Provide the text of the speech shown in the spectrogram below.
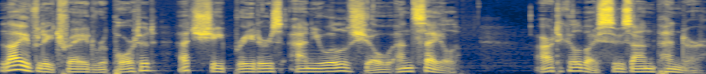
Lively trade reported at Sheep Breeders' annual show and sale. Article by Suzanne Pender.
